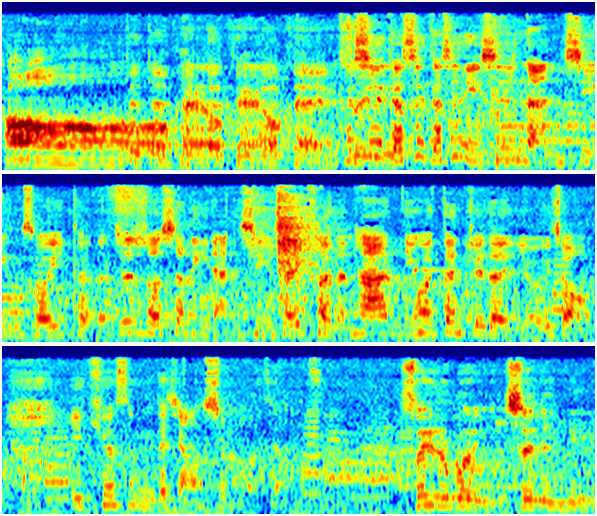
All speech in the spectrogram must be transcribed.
哦对对，OK 对对 OK 对对 OK，对。可是可是可是你是男性，所以可能就是说生理男性，所以可能他你会更觉得有一种 excuse me 在讲什么这样子。所以如果是你女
